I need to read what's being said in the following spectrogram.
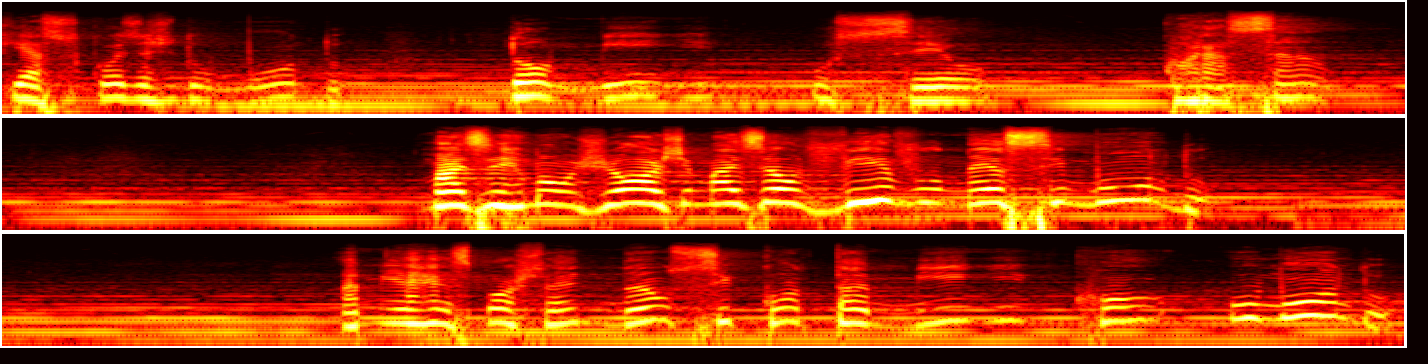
que as coisas do mundo domine o seu coração. Mas irmão Jorge, mas eu vivo nesse mundo. A minha resposta é: não se contamine com o mundo.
